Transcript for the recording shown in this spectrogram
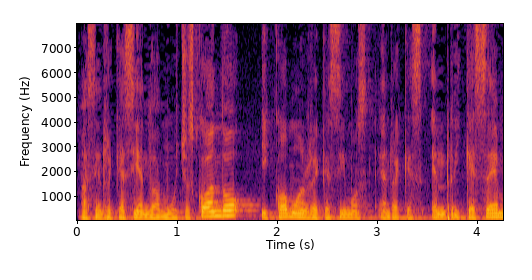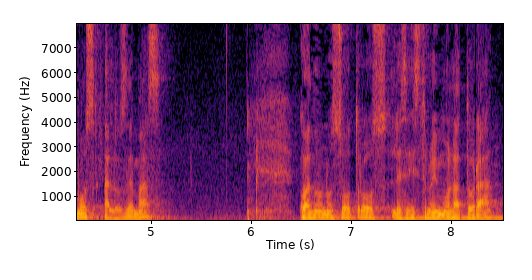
más enriqueciendo a muchos. ¿Cuándo y cómo enriquecimos, enriquecemos a los demás? Cuando nosotros les instruimos la Torah,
